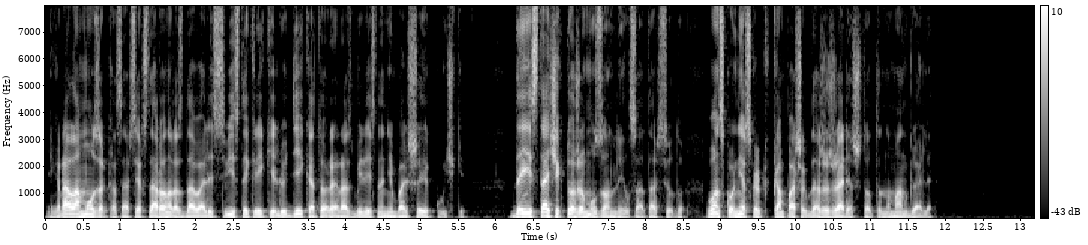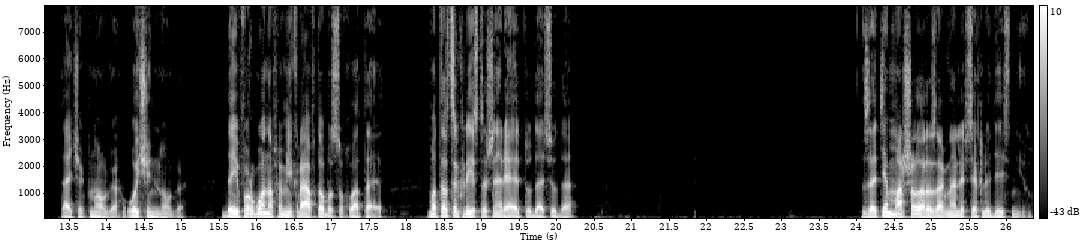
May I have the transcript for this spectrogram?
Играла музыка, со всех сторон раздавались свисты и крики людей, которые разбились на небольшие кучки. Да и из тачек тоже музон лился отовсюду. Вон сколько несколько компашек даже жарят что-то на мангале. Тачек много, очень много. Да и фургонов и микроавтобусов хватает. Мотоциклисты шныряют туда-сюда. Затем маршала разогнали всех людей снизу.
